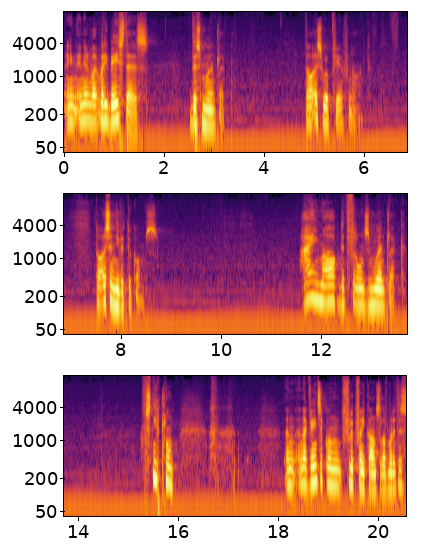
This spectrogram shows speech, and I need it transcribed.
En en en wat wat die beste is, dis moontlik. Daar is hoop vir jou vanaand. Daar is 'n nuwe toekoms. Hy maak dit vir ons moontlik. Ons nie 'n klomp en en ek wens ek kon vloek van die kansel af, maar dit is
